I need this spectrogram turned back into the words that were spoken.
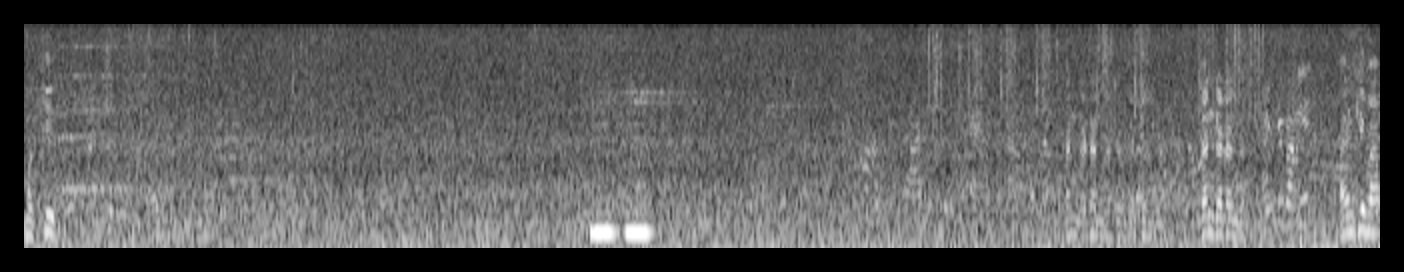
मक्खी। टन का गठन गठन गठन। गठन गठन का टन का टन का thank you ma'am thank you ma'am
